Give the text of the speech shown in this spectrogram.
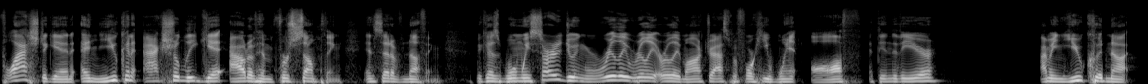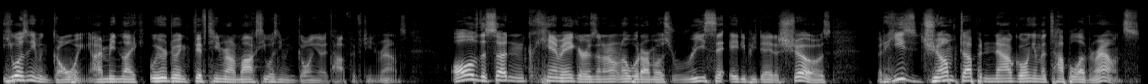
flashed again, and you can actually get out of him for something instead of nothing. Because when we started doing really, really early mock drafts before he went off at the end of the year, I mean, you could not, he wasn't even going. I mean, like, we were doing 15 round mocks, he wasn't even going in the top 15 rounds. All of a sudden, Cam Akers, and I don't know what our most recent ADP data shows, but he's jumped up and now going in the top 11 rounds.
